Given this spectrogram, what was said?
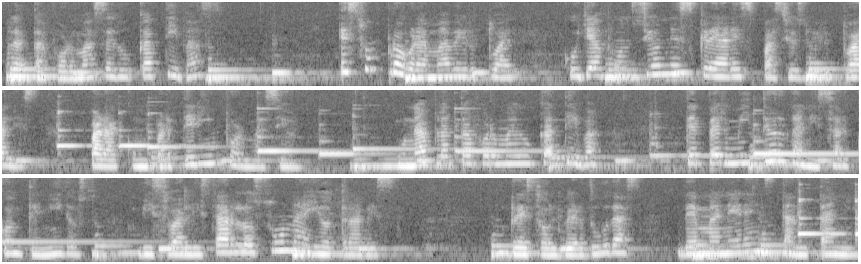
Plataformas educativas es un programa virtual cuya función es crear espacios virtuales para compartir información. Una plataforma educativa te permite organizar contenidos, visualizarlos una y otra vez, resolver dudas de manera instantánea,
